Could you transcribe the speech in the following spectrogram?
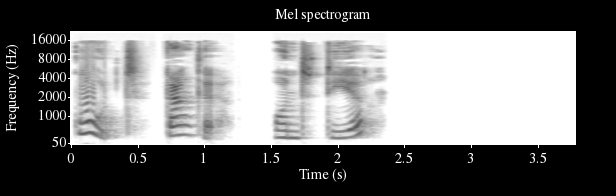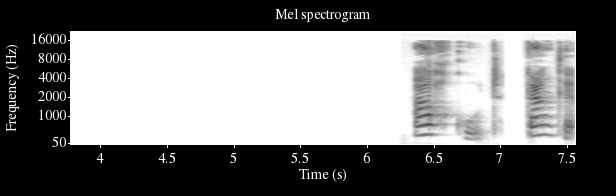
Gut, danke. Und dir? Auch gut, danke.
